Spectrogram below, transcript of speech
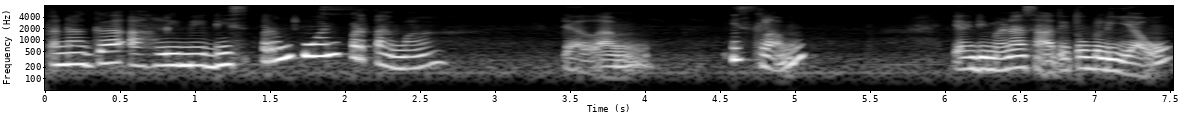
tenaga ahli medis perempuan pertama dalam Islam yang di mana saat itu beliau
